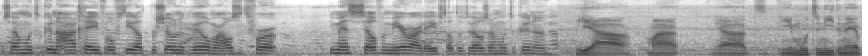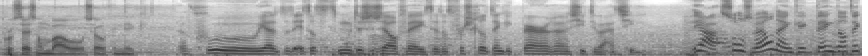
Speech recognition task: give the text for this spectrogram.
zou moeten kunnen aangeven of hij dat persoonlijk wil. Maar als het voor die mensen zelf een meerwaarde heeft, dat het wel zou moeten kunnen. Ja, maar ja, het, je moet er niet een heel proces ombouwen of zo, vind ik. Oeh, ja, dat, dat moeten ze zelf weten. Dat verschilt denk ik per uh, situatie. Ja, soms wel denk ik. Ik denk dat ik,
